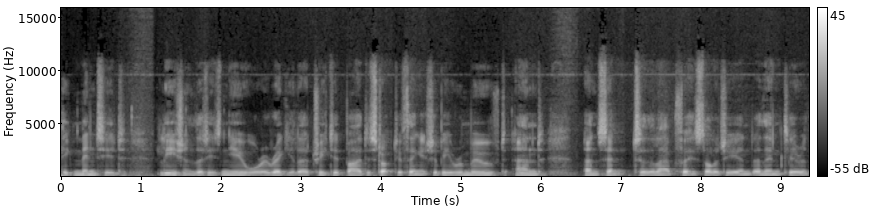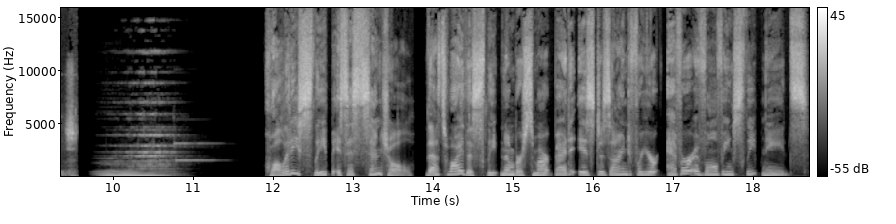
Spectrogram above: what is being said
pigmented lesion that is new or irregular treated by a destructive thing. It should be removed and and sent to the lab for histology and, and then clearance. Quality sleep is essential. That's why the Sleep Number Smart Bed is designed for your ever evolving sleep needs.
